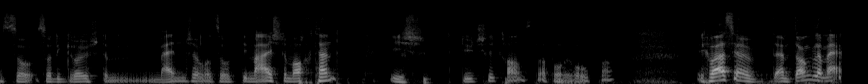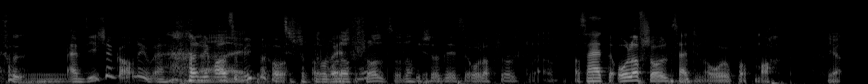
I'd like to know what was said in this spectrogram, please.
so, so die grössten Menschen, die so die meiste Macht haben, ist der deutsche Kanzler von Europa. Ich weiß ja, ähm, die Angela Merkel, ähm, die ist ja gar nicht mehr. Habe ich mal so mitbekommen. Das ist doch der Aber Olaf Scholz, oder? Ist das jetzt Olaf Scholz? Glaub. Also hat der Olaf Scholz hat in Europa gemacht. Ja.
